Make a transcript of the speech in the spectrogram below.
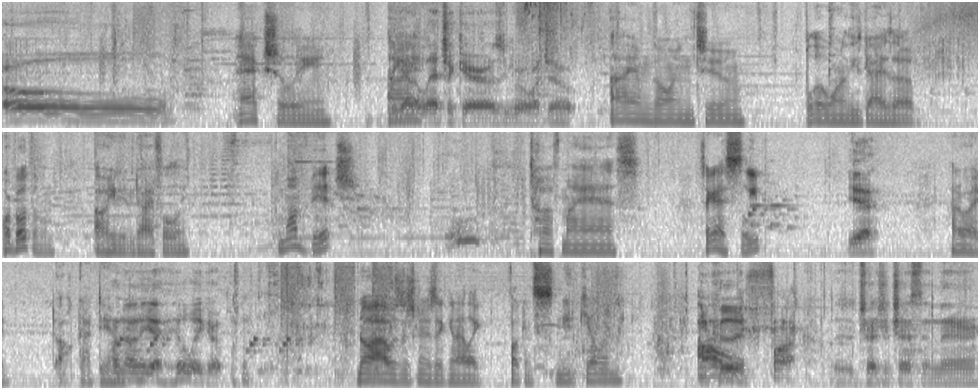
Oh. Actually, They got I, electric arrows. You better watch out. I am going to blow one of these guys up. Or both of them. Oh, he didn't die fully. Come on, bitch. Ooh. Tough my ass. Is that guy asleep? Yeah. How do I... Oh, god damn Oh it. no, yeah, he'll wake up. No, I was just gonna say, can I, like, fucking sneak kill him? You oh, could. fuck. There's a treasure chest in there.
